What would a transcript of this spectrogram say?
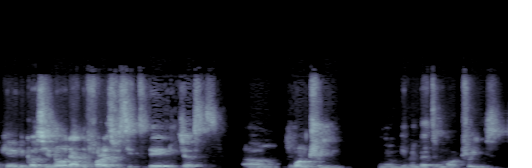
Okay, because you know that the forest we see today is just um, one tree, you know, giving birth to more trees.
